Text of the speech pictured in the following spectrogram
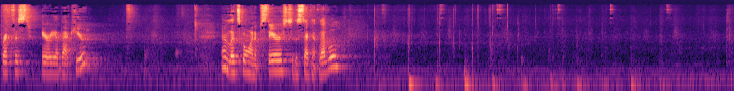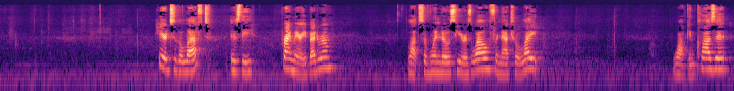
Breakfast area back here. And let's go on upstairs to the second level. Here to the left is the primary bedroom. Lots of windows here as well for natural light. Walk-in closet.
